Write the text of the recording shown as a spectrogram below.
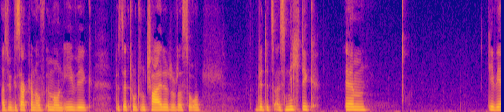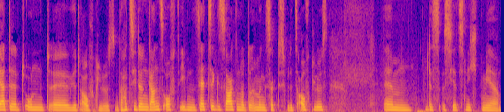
als wir gesagt haben, auf immer und ewig, bis der Tod uns scheidet oder so, wird jetzt als nichtig ähm, gewertet und äh, wird aufgelöst. Und da hat sie dann ganz oft eben Sätze gesagt und hat dann immer gesagt, das wird jetzt aufgelöst. Ähm, das ist jetzt nicht mehr,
